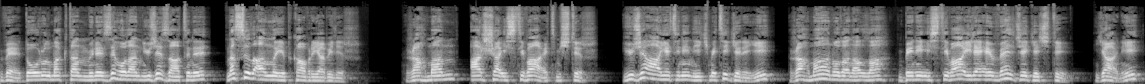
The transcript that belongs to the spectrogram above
ve doğrulmaktan münezzeh olan yüce zatını nasıl anlayıp kavrayabilir? Rahman arşa istiva etmiştir. Yüce ayetinin hikmeti gereği Rahman olan Allah beni istiva ile evvelce geçti. Yani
